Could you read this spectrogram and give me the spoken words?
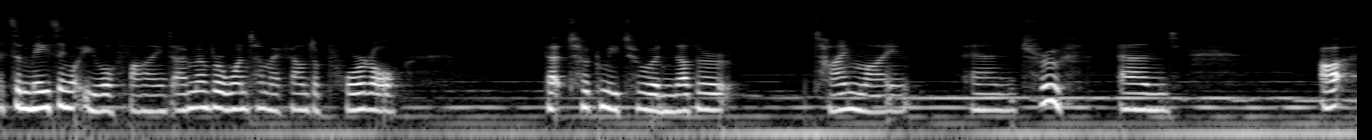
it's amazing what you will find. I remember one time I found a portal that took me to another timeline and truth. And I,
